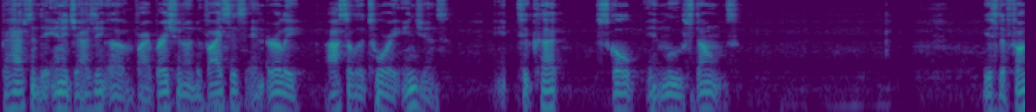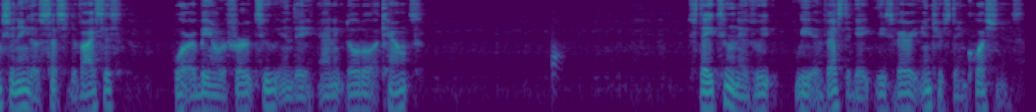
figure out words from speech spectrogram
perhaps in the energizing of vibrational devices and early oscillatory engines to cut, sculpt, and move stones. Is the functioning of such devices what are being referred to in the anecdotal accounts. Stay tuned as we, we investigate these very interesting questions.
